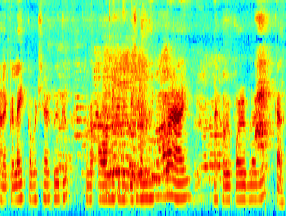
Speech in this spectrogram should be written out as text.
আর একটা লাইক কমেন্ট শেয়ার করে দিও। তোমরা অনেক অনেক বেশি ভালো থাকো। বাই দেখা হবে পরের ব্লগে কালকে।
